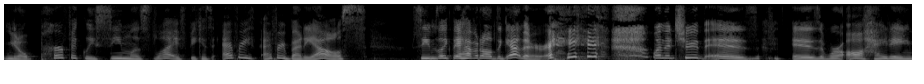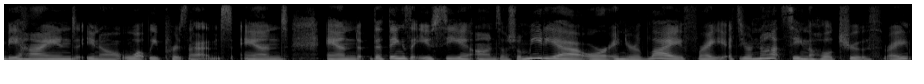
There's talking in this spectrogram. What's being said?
you know, perfectly seamless life because every everybody else seems like they have it all together right? When the truth is is we're all hiding behind you know what we present and and the things that you see on social media or in your life right? You're not seeing the whole truth right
